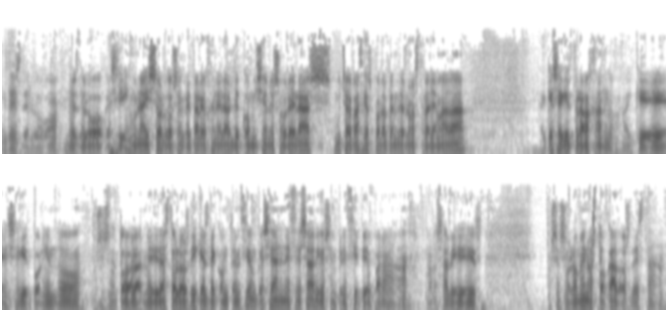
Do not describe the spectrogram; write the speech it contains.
Desde luego, desde luego que sí. Unai Sordo, secretario general de Comisiones Obreras, muchas gracias por atender nuestra llamada hay que seguir trabajando, hay que seguir poniendo, pues eso, todas las medidas, todos los diques de contención que sean necesarios en principio para, para salir, pues eso, lo menos tocados de esta,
